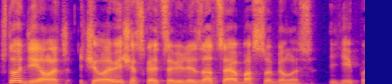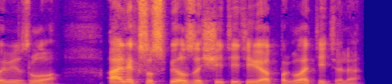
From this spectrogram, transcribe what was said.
Что делать? Человеческая цивилизация обособилась. Ей повезло. Алекс успел защитить ее от поглотителя.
